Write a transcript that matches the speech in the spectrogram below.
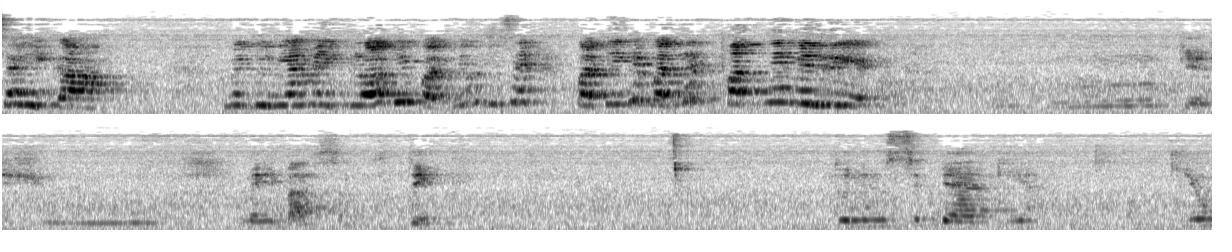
सही कहा। मैं दुनिया में इकलौती पत्नी हूँ जिसे पति के बदले पत्नी मिल रही है। हम्म, कैशू मेरी बात समझ। देख तूने मुझसे प्यार किया? क्यों?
